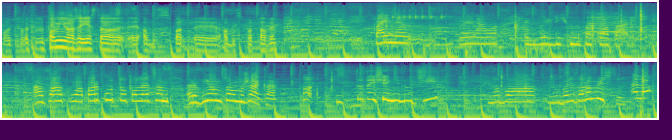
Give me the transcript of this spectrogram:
po, po, pomimo, że jest to e, obóz, sport, e, obóz sportowy. Fajne było, jak byliśmy w akwaparku. A w akwaparku to polecam rwiącą rzekę. No, tutaj się nie nudzi, no bo, no bo jest zarąbisty. Elo!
